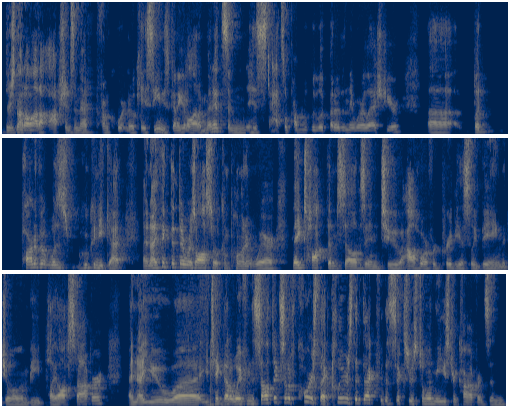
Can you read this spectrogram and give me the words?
there's not a lot of options in that front court in OKC. And he's going to get a lot of minutes, and his stats will probably look better than they were last year. Uh, but part of it was who can you get? And i think that there was also a component where they talked themselves into al horford previously being the joel embiid playoff stopper. And now you uh, you take that away from the celtics. And of course that clears the deck for the sixers to win the eastern conference. And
